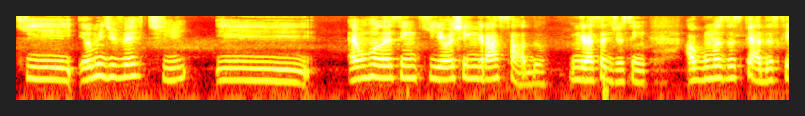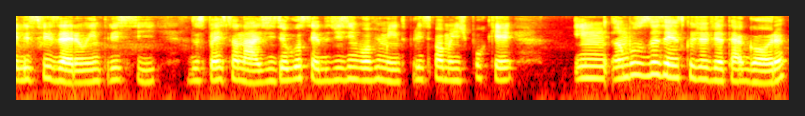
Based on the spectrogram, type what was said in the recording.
que eu me diverti e é um rolê assim que eu achei engraçado. Engraçadinho, assim. Algumas das piadas que eles fizeram entre si, dos personagens, eu gostei do desenvolvimento, principalmente porque em ambos os desenhos que eu já vi até agora,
